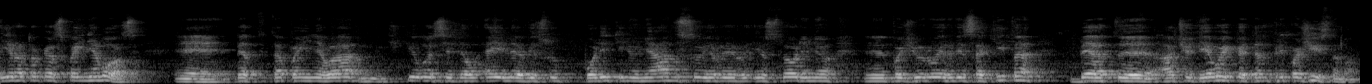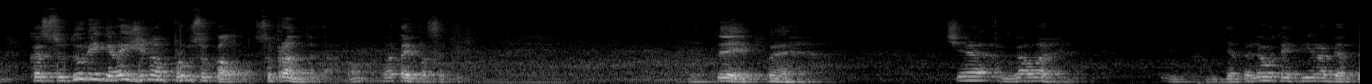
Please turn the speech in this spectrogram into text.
yra tokios painiavos. E, bet ta painiava kilusi dėl eilė visų politinių niansų ir, ir istorinių e, pažiūrų ir visa kita. Bet e, ačiū Dievui, kad ten pripažįstama kas suduviai gerai žino prūsų kalbą, supranta ją, nu, va taip pasakyti. Taip, čia gal detaliau taip yra, bet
